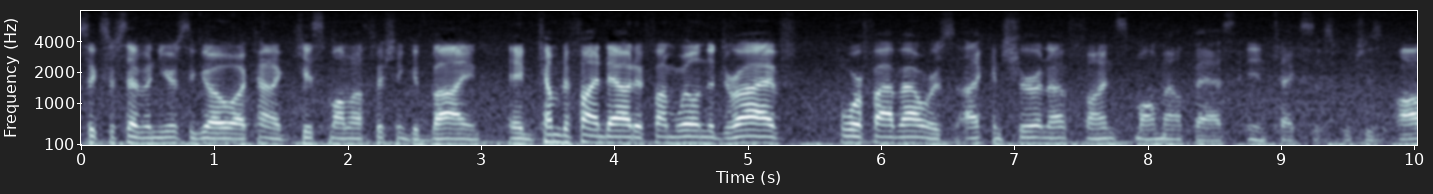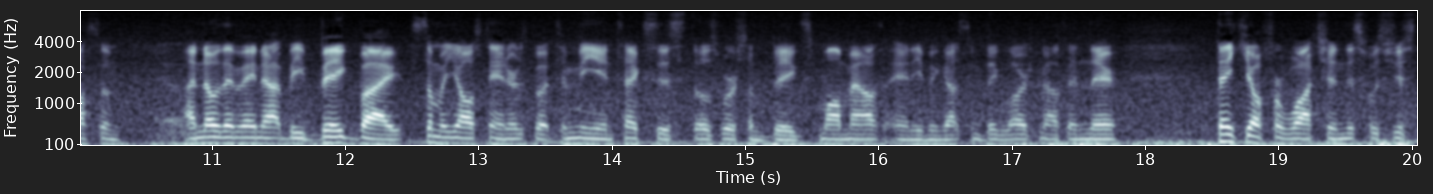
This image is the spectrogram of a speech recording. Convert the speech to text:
six or seven years ago, I kind of kissed smallmouth fishing goodbye. And come to find out, if I'm willing to drive four or five hours, I can sure enough find smallmouth bass in Texas, which is awesome. I know they may not be big by some of y'all standards, but to me in Texas, those were some big smallmouth and even got some big largemouth in there. Thank y'all for watching. This was just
